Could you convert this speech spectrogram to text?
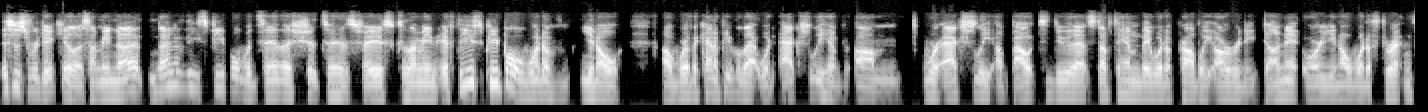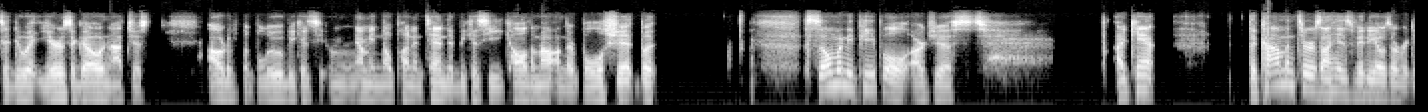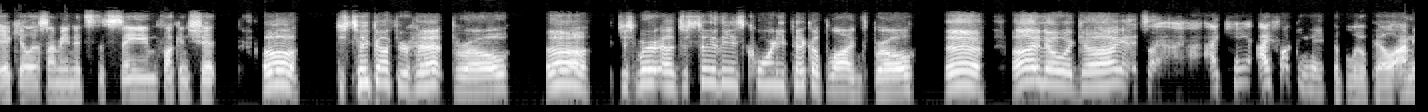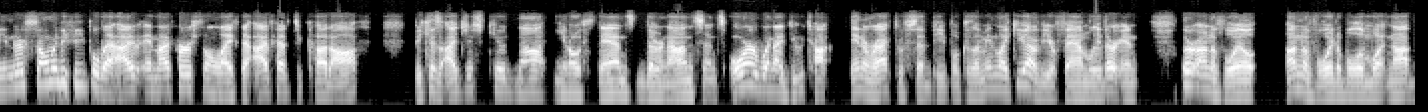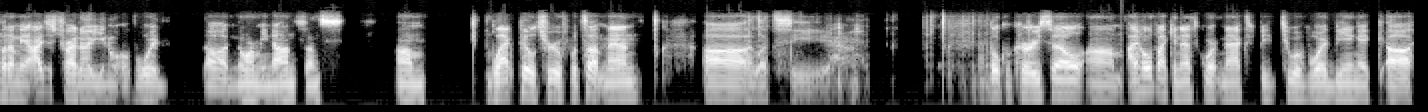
this is ridiculous. I mean, none, none of these people would say this shit to his face because I mean, if these people would have, you know, uh, were the kind of people that would actually have um were actually about to do that stuff to him, they would have probably already done it or, you know, would have threatened to do it years ago, not just out of the blue because, I mean, no pun intended, because he called them out on their bullshit. But so many people are just, I can't, the commenters on his videos are ridiculous. I mean, it's the same fucking shit. Oh, just take off your hat, bro. Oh, just wear, uh, just say these corny pickup lines, bro. Uh, I know a guy. It's like I can't. I fucking hate the blue pill. I mean, there's so many people that I've in my personal life that I've had to cut off because I just could not, you know, stand their nonsense. Or when I do talk, interact with said people, because I mean, like you have your family, they're in, they're unavoidable, unavoidable and whatnot. But I mean, I just try to, you know, avoid uh, normie nonsense. Um, Black Pill Truth, what's up, man? Uh, let's see local curry cell. Um, I hope I can escort Max be, to avoid being a uh,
